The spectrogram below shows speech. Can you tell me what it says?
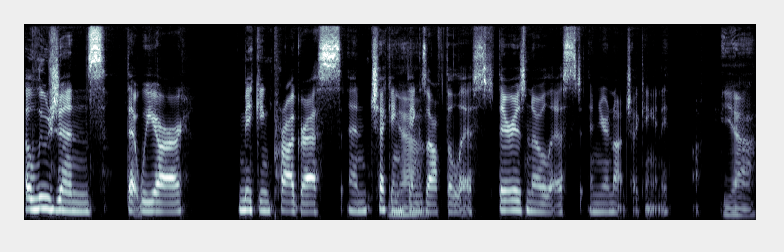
illusions that we are making progress and checking Yeah. things off the list. There is no list and you're not checking anything off. Yeah.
